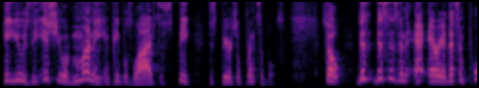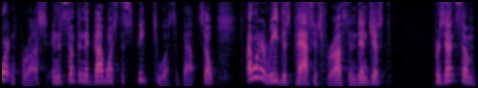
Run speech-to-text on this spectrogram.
he used the issue of money in people's lives to speak to spiritual principles. So, this, this is an area that's important for us, and it's something that God wants to speak to us about. So, I want to read this passage for us and then just present some,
